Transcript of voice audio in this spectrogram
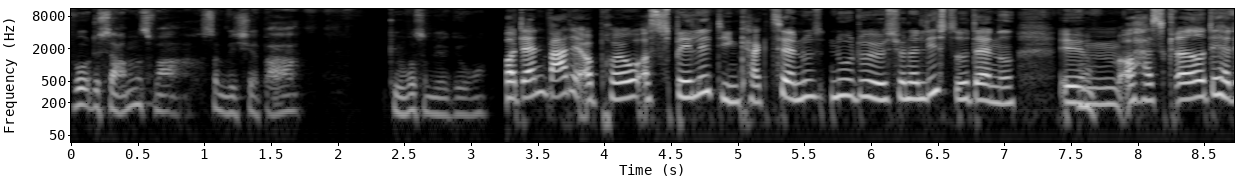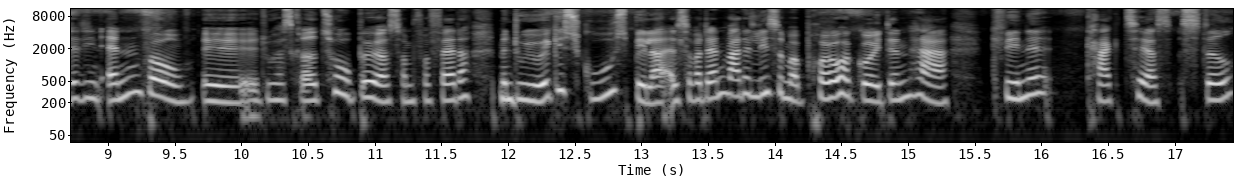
få det samme svar, som hvis jeg bare gjorde, som jeg gjorde. Hvordan var det at prøve at spille din karakter? Nu, nu er du jo journalistuddannet øhm, hmm. og har skrevet, det her det er din anden bog, øh, du har skrevet to bøger som forfatter, men du er jo ikke skuespiller. Altså, hvordan var det ligesom at prøve at gå i den her kvindekarakters sted?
